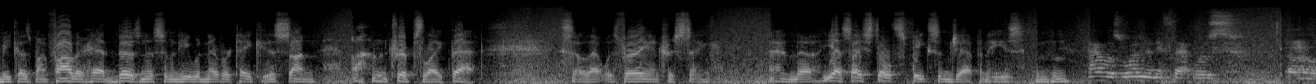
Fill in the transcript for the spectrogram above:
because my father had business and he would never take his son on trips like that. So that was very interesting. And uh, yes, I still speak some Japanese. hmm I was wondering if that was uh,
